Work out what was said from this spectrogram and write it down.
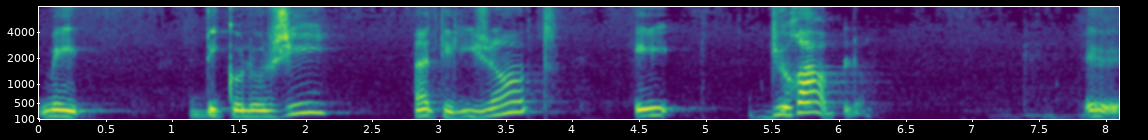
mais d'écologie intelligente et durable. Euh,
